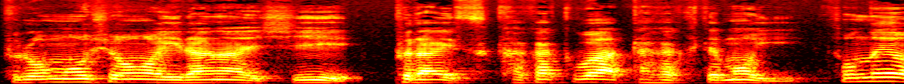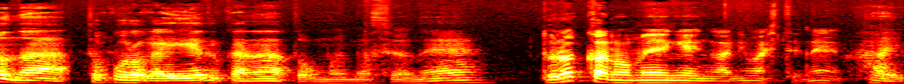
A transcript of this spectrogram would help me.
プロモーションはいらないしプライス価格は高くてもいい。そんなようなところが言えるかなと思いますよねドラッカーの名言がありましてね、はい、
